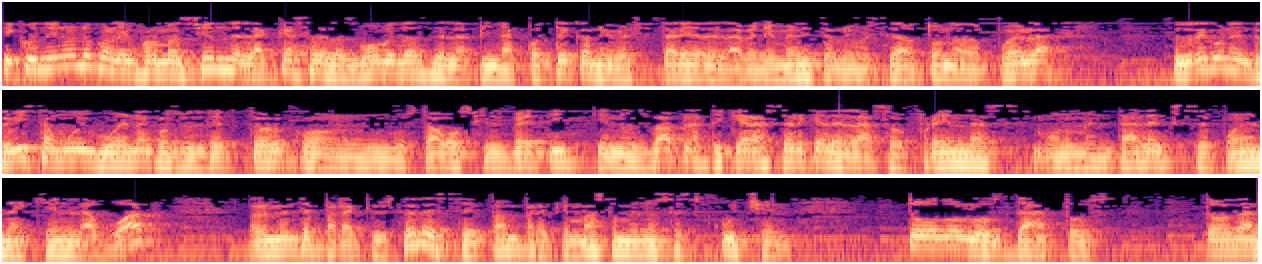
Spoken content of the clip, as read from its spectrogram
Y continuando con la información de la Casa de las Bóvedas de la Pinacoteca Universitaria de la Benemérita Universidad Autónoma de Puebla, les traigo una entrevista muy buena con su director, con Gustavo Silvetti, quien nos va a platicar acerca de las ofrendas monumentales que se ponen aquí en la UAP, realmente para que ustedes sepan, para que más o menos escuchen todos los datos, todas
